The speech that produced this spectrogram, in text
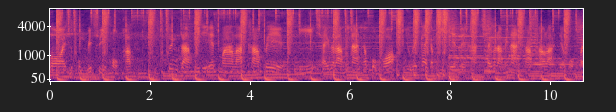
ซอยสุขุมวิท 46 ครับ ซึ่งจาก BTS มาร้านคาเฟ่นี้ใช้เวลาไม่นานครับผม เพราะอยู่ใกล้ๆกับ BTS เลยฮะใช้เวลาไม่นานครับ เอาล่ะ เดี๋ยวผมไป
